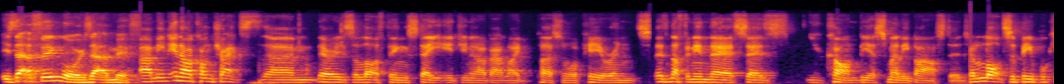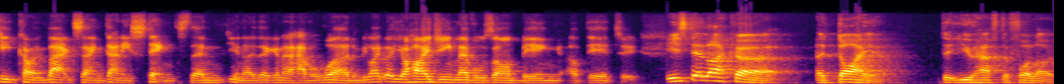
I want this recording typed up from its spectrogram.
is that a thing or is that a myth? I mean, in our contracts, um, there is a lot of things stated, you know, about like personal appearance. There's nothing in there says you can't be a smelly bastard. Lots of people keep coming back saying Danny stinks, then you know they're going to have a word and be like, "Look, your hygiene levels aren't being adhered to." Is there like a a diet that you have to follow?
